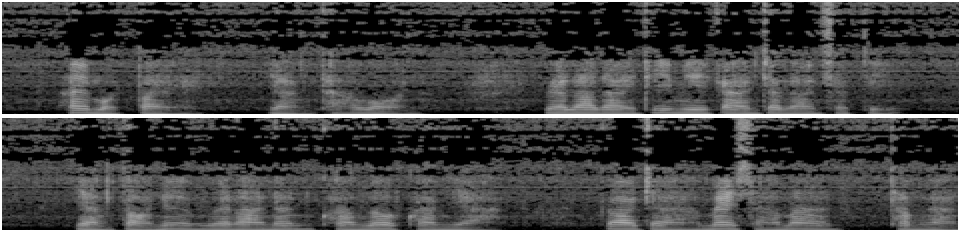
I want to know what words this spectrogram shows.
ๆ ให้หมดไปอย่างถาวร เวลาใดที่มีการเจริญสติ อย่างต่อเนื่องเวลานั้นความโลภความอยาก ก็จะไม่สามารถทำงาน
